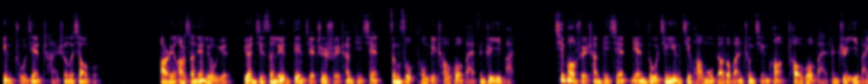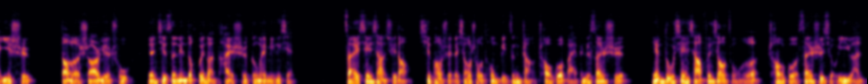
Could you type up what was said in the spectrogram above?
并逐渐产生了效果。二零二三年六月，元气森林电解质水产品线增速同比超过百分之一百，气泡水产品线年度经营计划目标的完成情况超过百分之一百一十。到了十二月初，元气森林的回暖态势更为明显，在线下渠道，气泡水的销售同比增长超过百分之三十，年度线下分销总额超过三十九亿元，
